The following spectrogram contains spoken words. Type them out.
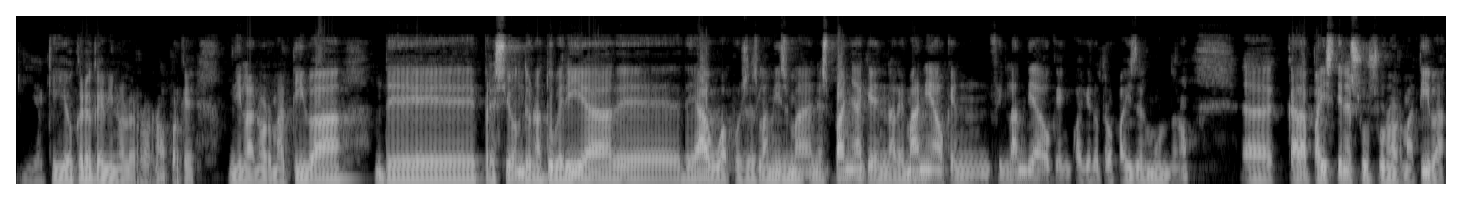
Y aquí yo creo que vino el error, ¿no? Porque ni la normativa de presión de una tubería de, agua pues es la misma en España que en Alemania o que en Finlandia o que en cualquier otro país del mundo. Eh, cada país tiene su, normativa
